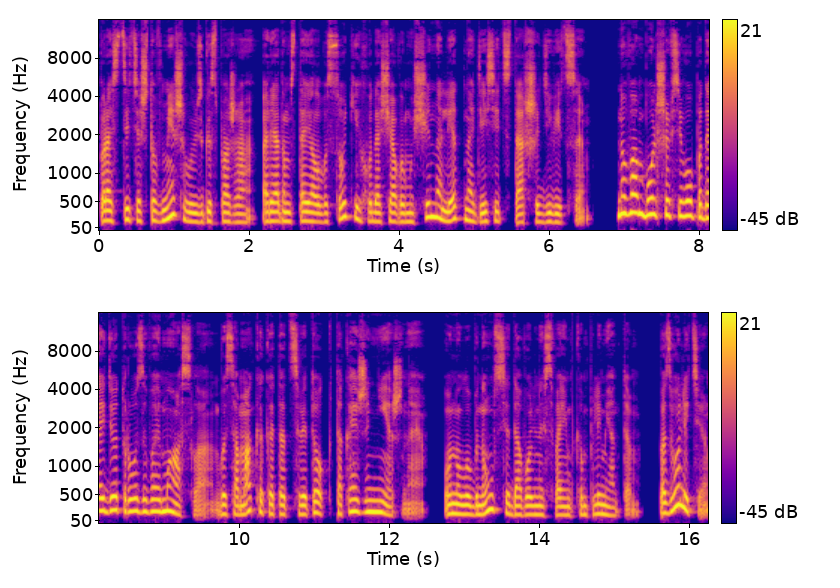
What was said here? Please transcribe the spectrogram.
«Простите, что вмешиваюсь, госпожа». Рядом стоял высокий худощавый мужчина лет на десять старше девицы. «Но вам больше всего подойдет розовое масло. Вы сама, как этот цветок, такая же нежная». Он улыбнулся, довольный своим комплиментом. «Позволите?»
